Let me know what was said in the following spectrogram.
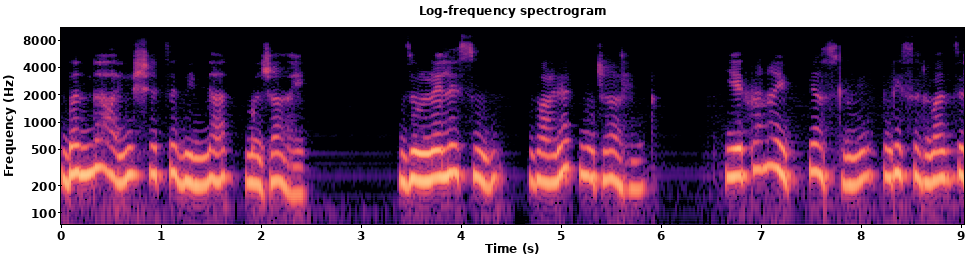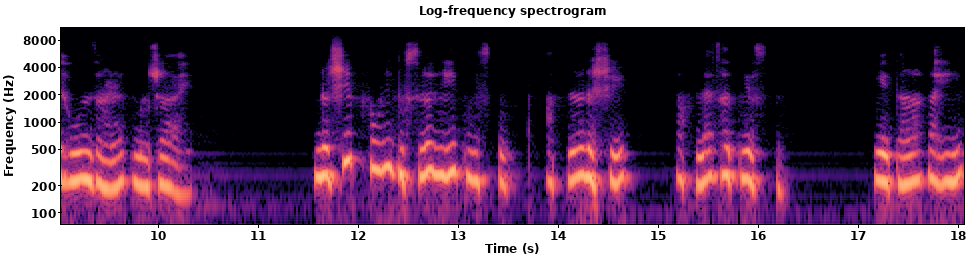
बंद आयुष्याचे विणण्यात मजा आहे. जुळलेले सूर गाण्यात मजा आहे. येताना एकटे असले तरी सर्वांचे होऊन जाण्यात मजा आहे. नशीब कोणी दुसरं लिहित नसतं. आपलं नशीब आपल्याच हाती असतं. येताना काही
